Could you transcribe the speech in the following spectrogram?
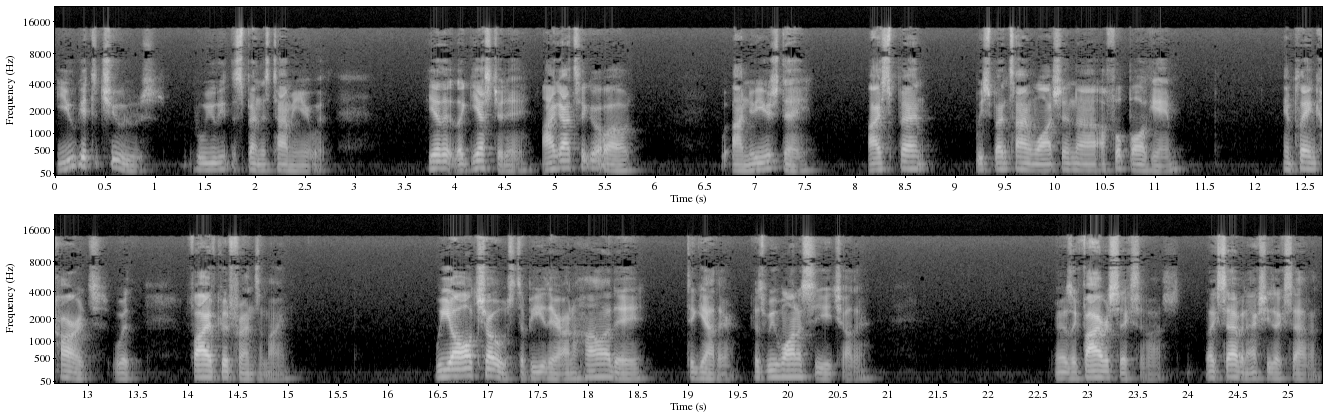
you get to choose who you get to spend this time of year with. The other, like yesterday, I got to go out on New Year's Day. I spent we spent time watching a, a football game and playing cards with five good friends of mine. We all chose to be there on a holiday together because we want to see each other. It was like five or six of us, like seven, actually, like seven.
